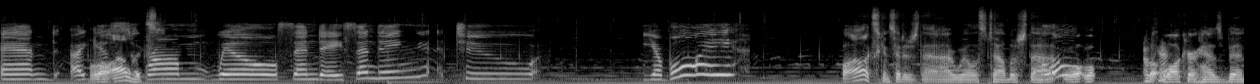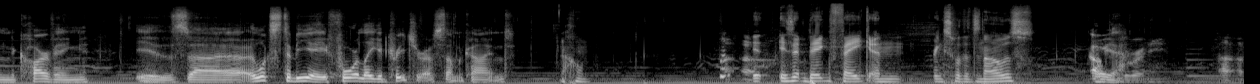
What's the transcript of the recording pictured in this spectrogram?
And I Well, guess Alex- Rom will send a sending to your boy. Well, Alex considers that. I will establish that Hello? what, what, what Okay. Walker has been carving is uh, it looks to be a four-legged creature of some kind. Oh, Uh-oh. it, is it big, fake, and drinks with its nose? Oh yeah, Uh-oh.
